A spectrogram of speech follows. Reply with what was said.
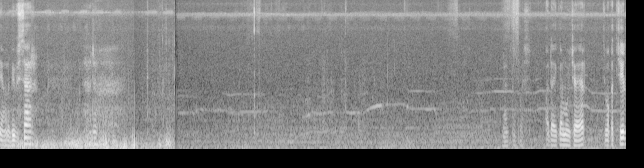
Yang lebih besar. Aduh nah itu bos ada ikan mujair cuma kecil.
